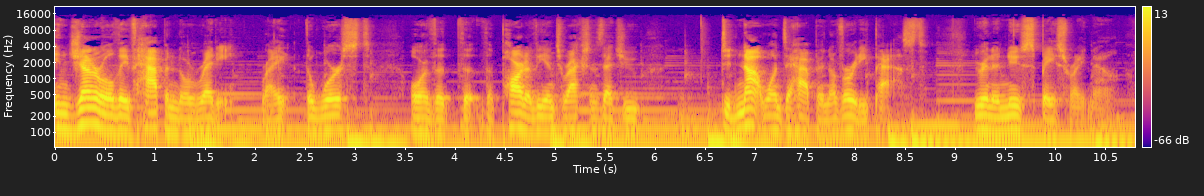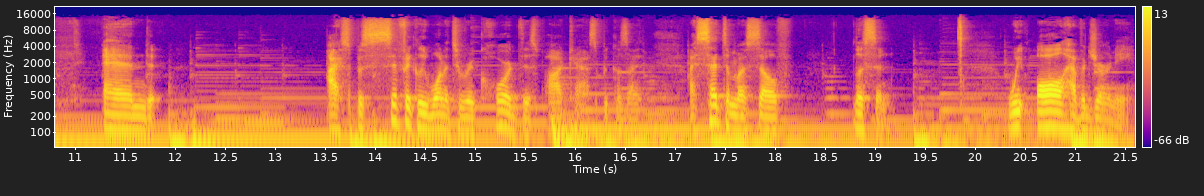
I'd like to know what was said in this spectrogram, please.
in general they've happened already, right? The worst or the, the, the part of the interactions that you did not want to happen have already passed. You're in a new space right now. And I specifically wanted to record this podcast because I, I said to myself, listen, we all have a journey.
